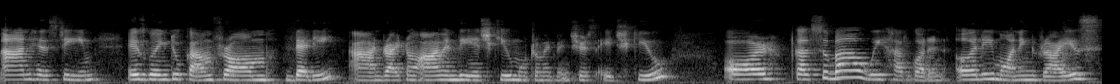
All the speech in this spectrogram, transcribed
and his team is going to come from Delhi and right now I'm in the HQ Motorhome Adventures HQ. Or kal subah we have got an early morning rise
